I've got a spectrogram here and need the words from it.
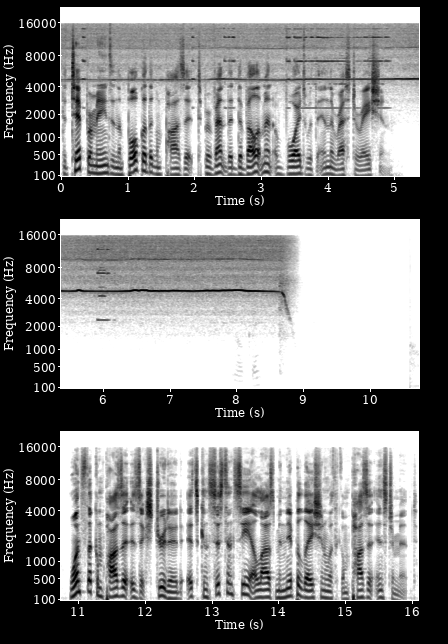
The tip remains in the bulk of the composite to prevent the development of voids within the restoration. Once the composite is extruded, its consistency allows manipulation with a composite instrument.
